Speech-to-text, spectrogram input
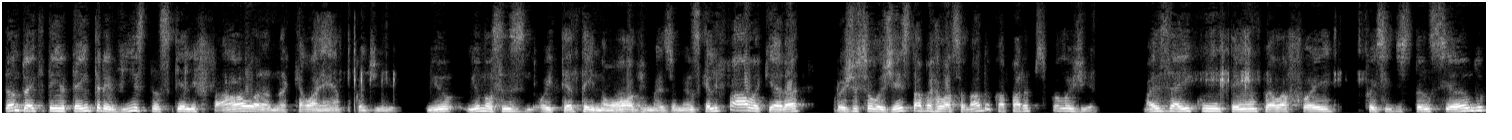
Tanto é que tem até entrevistas que ele fala naquela época de 1989, mais ou menos, que ele fala que era projeciologia estava relacionada com a parapsicologia. Mas aí, com o tempo, ela foi foi se distanciando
